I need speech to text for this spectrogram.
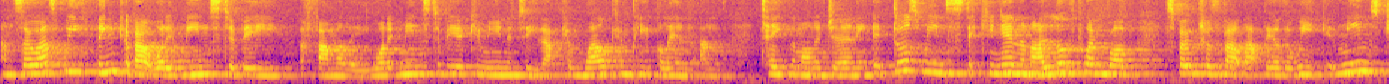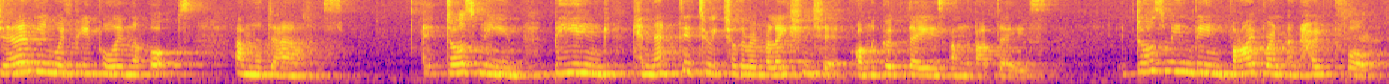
And so, as we think about what it means to be a family, what it means to be a community that can welcome people in and take them on a journey, it does mean sticking in. And I loved when Rob spoke to us about that the other week. It means journeying with people in the ups and the downs. It does mean being connected to each other in relationship on the good days and the bad days. It does mean being vibrant and hopeful.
